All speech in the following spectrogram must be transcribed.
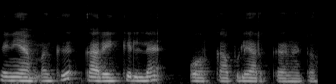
പിന്നെ നമുക്ക് കറിക്കുള്ള ഓർക്കാപ്പുളി ഇറക്കുകയാണ് കേട്ടോ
